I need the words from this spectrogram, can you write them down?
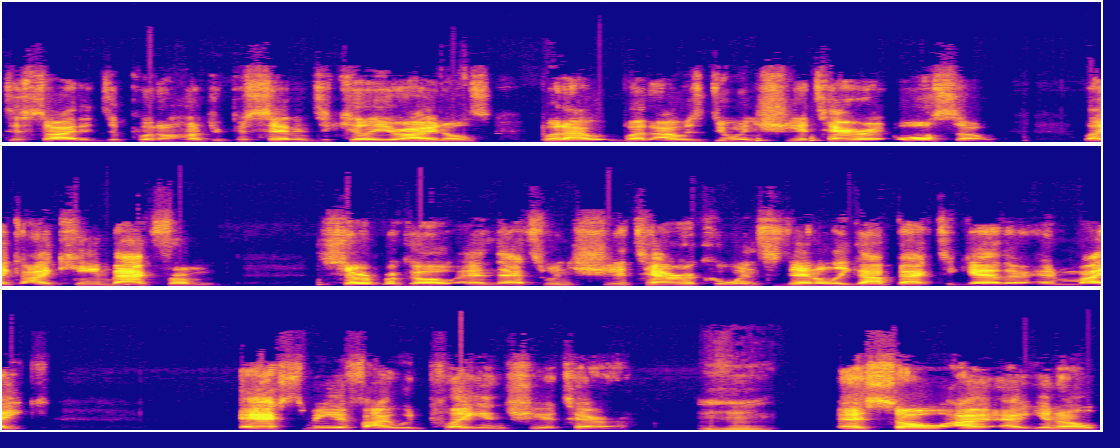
decided to put 100% into Kill Your Idols, but I but I was doing Sheer Terror also. Like I came back from Serpico, and that's when Sheer Terror coincidentally got back together, and Mike asked me if I would play in Sheer Terror. Mhm. And so I, I, you know,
